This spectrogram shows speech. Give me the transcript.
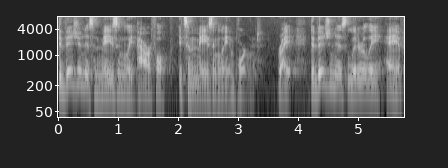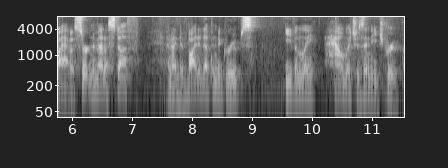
Division is amazingly powerful. It's amazingly important, right? Division is literally, hey, if I have a certain amount of stuff and I divide it up into groups evenly, how much is in each group?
